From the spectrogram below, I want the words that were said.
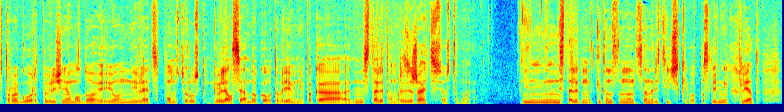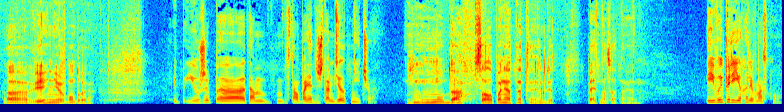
второй город по величине в Молдове, и он является полностью русским, являлся до какого-то времени, пока не стали там разъезжать все остальное. И не, не стали какие-то националистические вот последних лет э, веяния в Молдове. И, и уже э, там стало понятно, что там делать нечего. Ну да, стало понятно это лет пять назад, наверное. И вы переехали в Москву?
